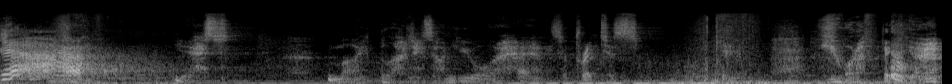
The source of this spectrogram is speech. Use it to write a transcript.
Yes. My blood is on your hands, apprentice. You are a failure,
